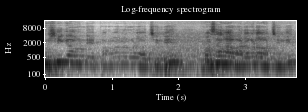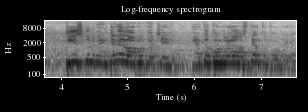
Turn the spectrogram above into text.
ఖుషిగా ఉండే పర్వాణం కూడా వచ్చింది. మసాలా వడ కూడా వచ్చింది. తీసుకుని వెంటనే లోపలికి వచ్చేయండి. ఎంత తొందరగా వస్తే అంత తొందరగా.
